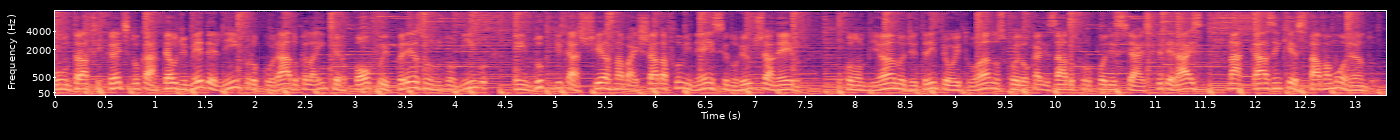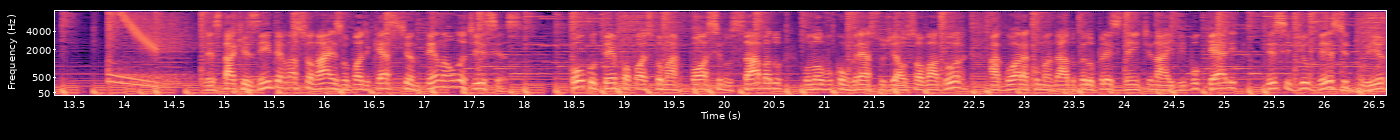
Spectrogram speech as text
Um traficante do cartel de Medellín, procurado pela Interpol, foi preso no domingo em Duque de Caxias, na Baixada Fluminense, no Rio de Janeiro. Colombiano, de 38 anos, foi localizado por policiais federais na casa em que estava morando. Destaques internacionais no podcast Antena 1 Notícias. Pouco tempo após tomar posse no sábado, o novo Congresso de El Salvador, agora comandado pelo presidente Nayib Bukele, decidiu destituir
